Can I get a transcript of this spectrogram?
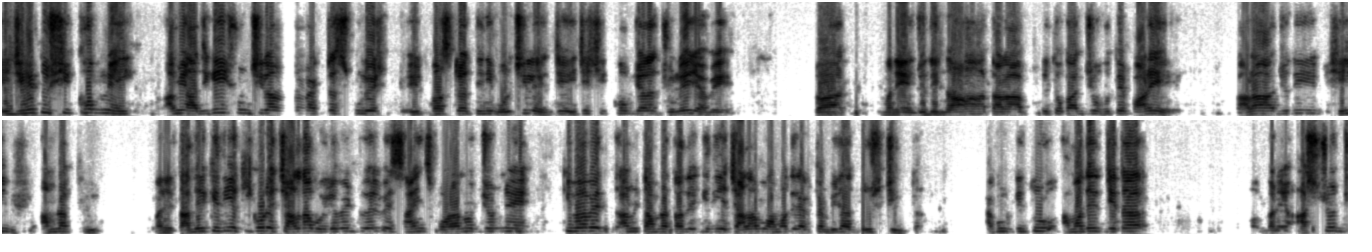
এই যেহেতু শিক্ষক নেই আমি আজকেই শুনছিলাম একটা স্কুলের হেডমাস্টার তিনি বলছিলেন যে, এই যে শিক্ষক যারা চলে যাবে বা মানে যদি না তারা কৃতকার্য হতে পারে, তারা যদি সেই আমরা মানে তাদেরকে দিয়ে কি করে চালাবো? ইলেভেন টুয়েলভে সায়েন্স পড়ানোর জন্য কীভাবে আমি আমরা তাদেরকে দিয়ে চালাবো? আমাদের একটা বিরাট দুশ্চিন্তা। এখন কিন্তু আমাদের যেটা মানে আশ্চর্য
